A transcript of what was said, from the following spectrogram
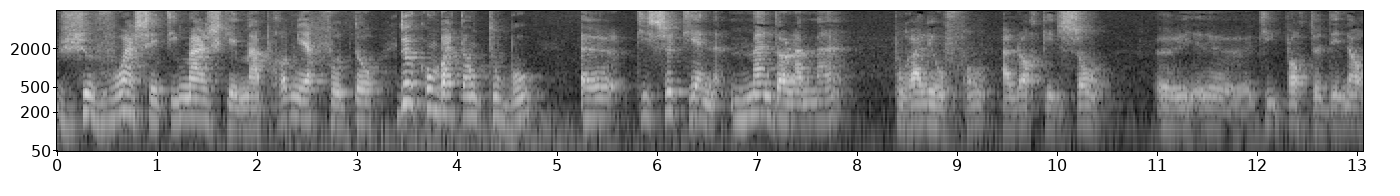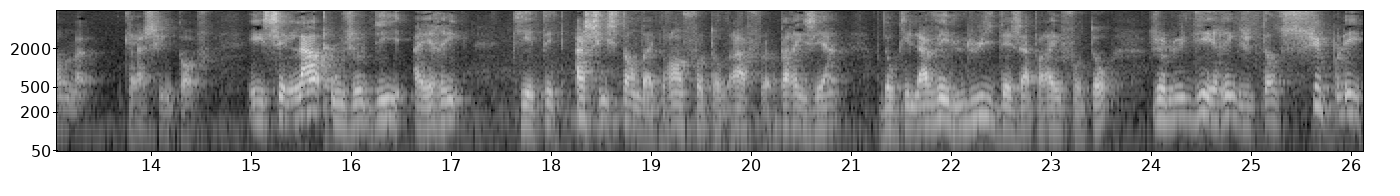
je vois cette image qui est ma première photo, deux combattants tout beaux euh, qui se tiennent main dans la main pour aller au front alors qu'ils sont euh, euh, qu'ils portent d'énormes Kalachnikov. Et c'est là où je dis à Eric, qui était assistant d'un grand photographe parisien, donc il avait lui des appareils photo, je lui dis Eric, je t'en supplie,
